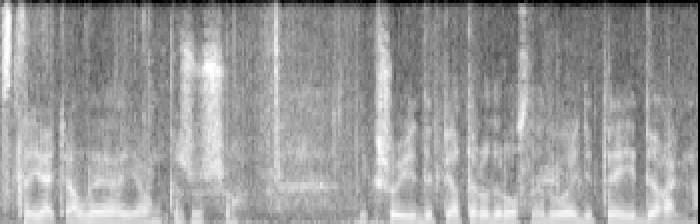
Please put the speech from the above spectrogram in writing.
стоять, але я вам кажу, що якщо їде п'ятеро дорослих, двоє дітей, ідеально.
